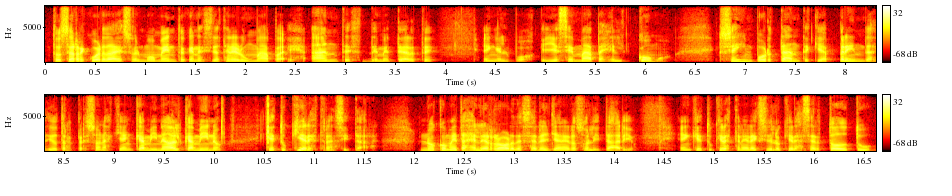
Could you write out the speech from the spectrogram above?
Entonces recuerda eso, el momento que necesitas tener un mapa es antes de meterte en el bosque. Y ese mapa es el cómo. Entonces es importante que aprendas de otras personas que han caminado el camino que tú quieres transitar. No cometas el error de ser el llanero solitario, en que tú quieres tener éxito y lo quieres hacer todo tú.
